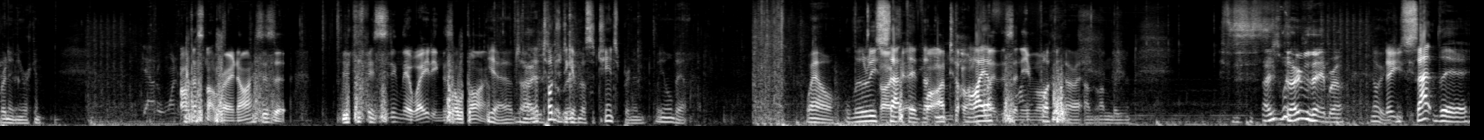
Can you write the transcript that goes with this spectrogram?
Brennan, you reckon? Down to one. Oh, that's not very nice, is it? You've just been sitting there waiting this whole time. Yeah, No, I, I told you got to give us a chance, Brendan. What are you all about? Wow, literally sat there the well, I don't wanna entire play this anymore. fucking. All right, I'm, I'm leaving. I just went over there, bro. No, No, you, you- sat there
